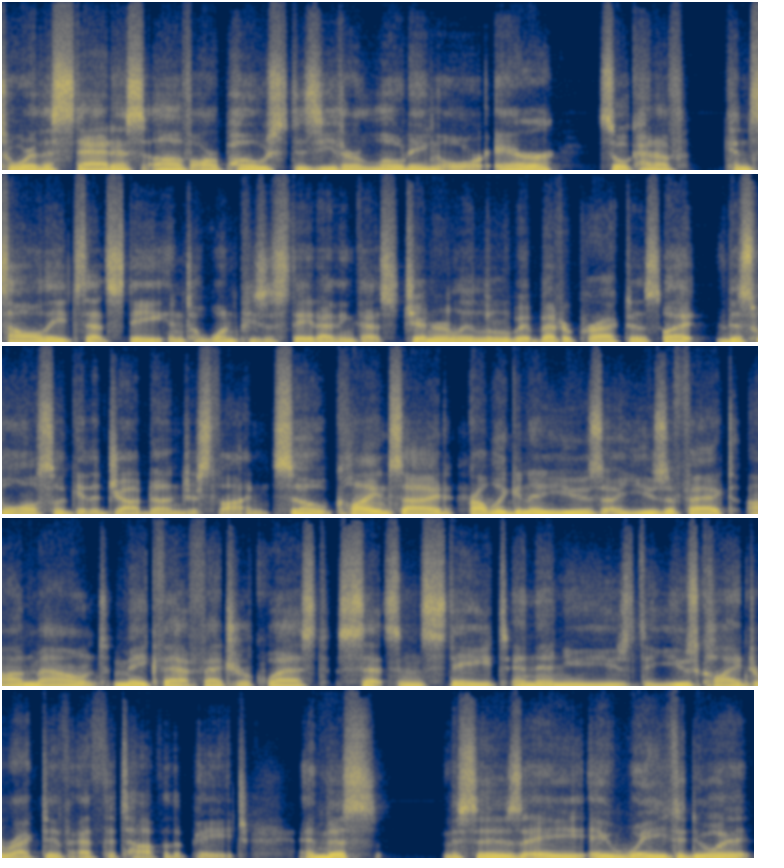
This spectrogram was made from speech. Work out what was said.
to where the status of our post is either loading or error. So it kind of consolidates that state into one piece of state. I think that's generally a little bit better practice, but this will also get the job done just fine. So client side, probably going to use a use effect on mount, make that fetch request, set some state, and then you use the use client directive at the top of the page. And this this is a, a way to do it.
